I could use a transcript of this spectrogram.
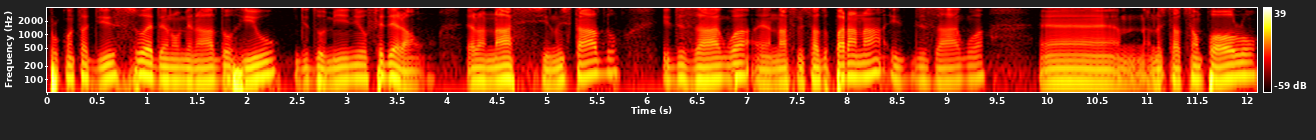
por conta disso é denominado rio de domínio federal. Ela nasce no estado e deságua, é, nasce no estado do Paraná e deságua é, no estado de São Paulo,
